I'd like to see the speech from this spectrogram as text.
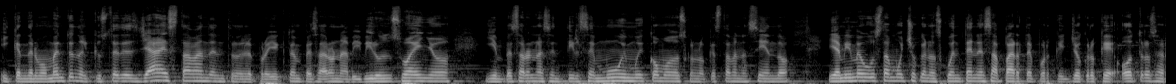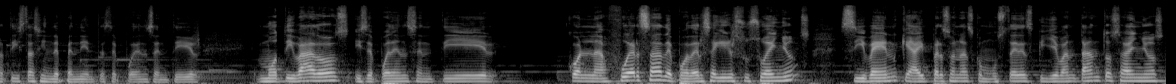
Y que en el momento en el que ustedes ya estaban dentro del proyecto empezaron a vivir un sueño y empezaron a sentirse muy muy cómodos con lo que estaban haciendo. Y a mí me gusta mucho que nos cuenten esa parte porque yo creo que otros artistas independientes se pueden sentir motivados y se pueden sentir con la fuerza de poder seguir sus sueños si ven que hay personas como ustedes que llevan tantos años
